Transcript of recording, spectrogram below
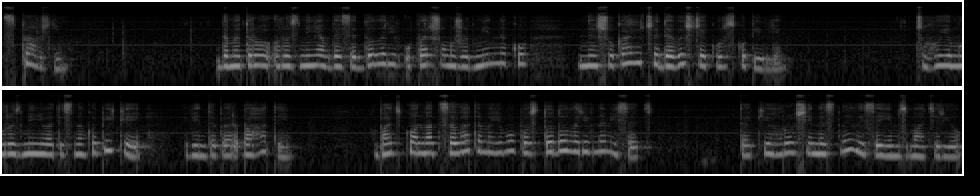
справжнім. Дмитро розміняв 10 доларів у першому ж одміннику, не шукаючи, де вищий курс купівлі. Чого йому розмінюватись на копійки? Він тепер багатий. Батько надсилатиме йому по 100 доларів на місяць. Такі гроші не снилися їм з матір'ю.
